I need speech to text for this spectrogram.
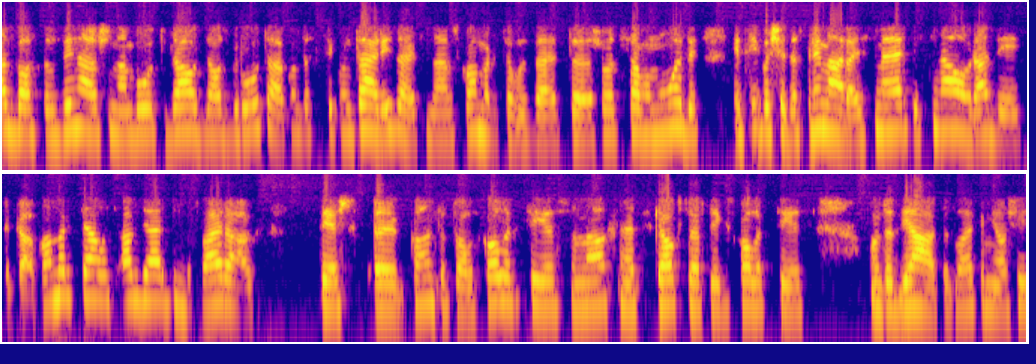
atbalsta zināšanām būtu daudz, daudz grūtāk. Un tas tik un tā ir izaicinājums komercializēt uh, šo savu modi. Ir īpaši, ja tas primārais mērķis nav radīt kā, komerciālus apģērbus, bet vairāk tieši uh, konceptuālas kolekcijas un mākslinieciski augstvērtīgas kolekcijas. Un tad, jā, tad laikam jau šī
